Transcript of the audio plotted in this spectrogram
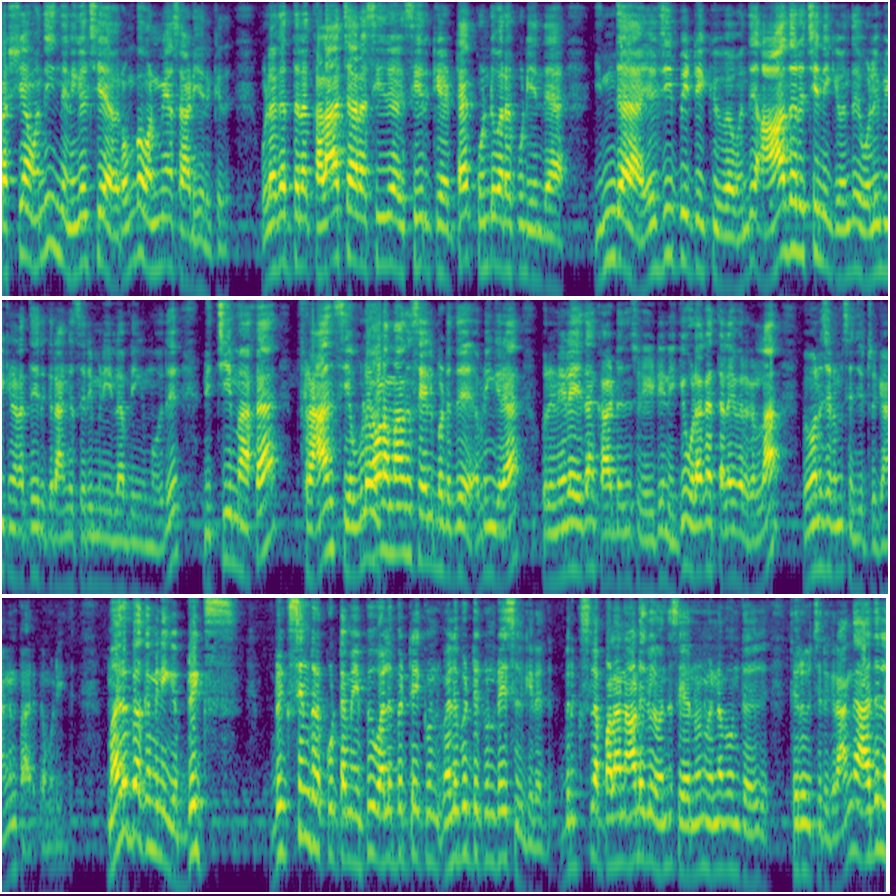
ரஷ்யா வந்து இந்த நிகழ்ச்சியை ரொம்ப வன்மையாக சாடி இருக்குது உலகத்தில் கலாச்சார சீர் சீர்கேட்டை கொண்டு வரக்கூடிய இந்த இந்த எல்ஜிபிடிக்யூவை வந்து ஆதரித்து இன்னைக்கு வந்து ஒலிம்பிக் நடத்தி இருக்கிறாங்க செரிமனியில் அப்படிங்கும்போது நிச்சயமாக பிரான்ஸ் எவ்வளோ கவனமாக செயல்படுது அப்படிங்கிற ஒரு நிலையை தான் காட்டுதுன்னு சொல்லிட்டு இன்னைக்கு உலக தலைவர்கள்லாம் விமர்சனம் செஞ்சுட்டு இருக்காங்கன்னு பார்க்க முடியுது. மறுபக்கம் நீங்கள் பிரிக்ஸ். பிரிக்ஸ் என்ற கூட்டமைப்பு வலுப்பெற்று கொண்- வலுப்பெற்று கொண்டே செல்கிறது. பிரிக்ஸில் பல நாடுகள் வந்து சேரணும்னு விண்ணப்பம் தெரி- தெரிவிச்சிருக்கிறாங்க. அதில்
